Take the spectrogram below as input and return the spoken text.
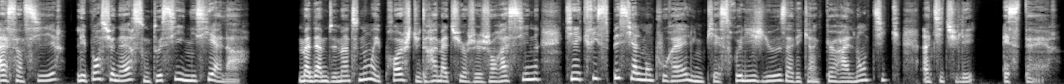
À Saint-Cyr, les pensionnaires sont aussi initiés à l'art. Madame de Maintenon est proche du dramaturge Jean Racine, qui écrit spécialement pour elle une pièce religieuse avec un chœur à l'antique intitulée Esther.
